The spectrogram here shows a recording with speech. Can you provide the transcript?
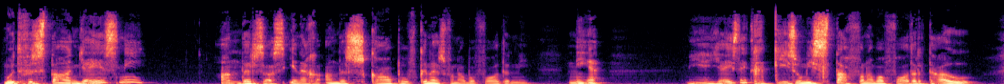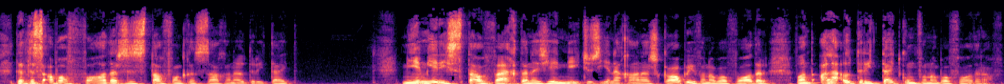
moet verstaan jy is nie anders as enige ander skaap of kinders van Abba Vader nie. Nee. Nee, jy is net gekies om die staf van Abba Vader te hou. Dit is Abba Vader se staf van gesag en autoriteit. Neem jy die staf weg, dan is jy net soos enige ander skapie van Abba Vader, want alle autoriteit kom van Abba Vader af.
